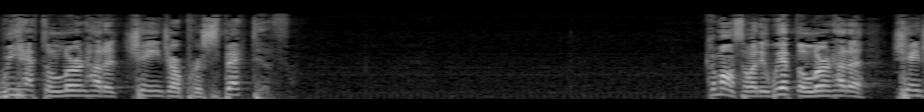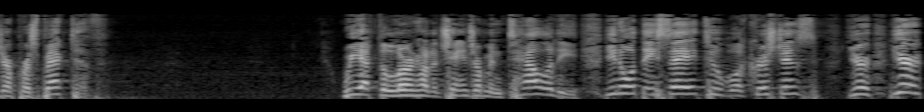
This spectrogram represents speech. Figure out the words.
we have to learn how to change our perspective. Come on, somebody. We have to learn how to change our perspective. We have to learn how to change our mentality. You know what they say to uh, Christians? You're, you're,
